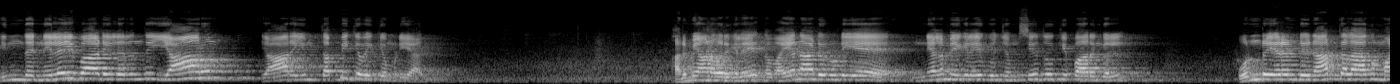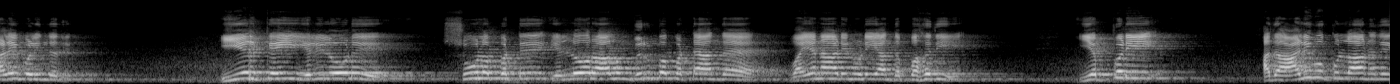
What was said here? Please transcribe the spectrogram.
இந்த நிலைப்பாடிலிருந்து யாரும் யாரையும் தப்பிக்க வைக்க முடியாது. அருமையானவர்களே இந்த வயநாடுகளுடைய நிலைமைகளை கொஞ்சம் சீர்தூக்கி பாருங்கள். ஒன்று இரண்டு நாட்களாக மழை பொழிந்தது. இயற்கை எழிலோடு சூழப்பட்டு எல்லோராலும் விரும்பப்பட்ட அந்த வயநாடினுடைய அந்த பகுதி எப்படி அது அழிவுக்குள்ளானது?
